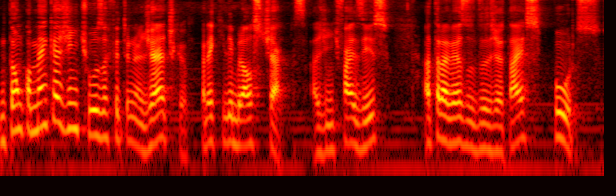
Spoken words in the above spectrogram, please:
Então, como é que a gente usa a fitoenergética para equilibrar os chakras? A gente faz isso através dos vegetais puros.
